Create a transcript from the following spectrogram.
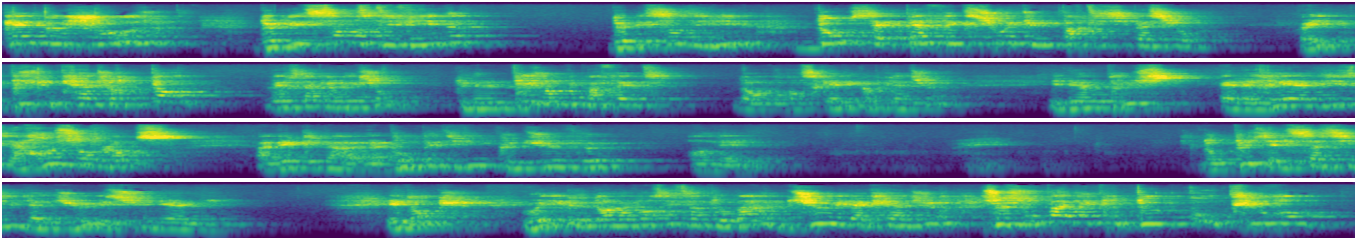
quelque chose de l'essence divine, de l'essence divine, dont cette perfection est une participation. Vous voyez Plus une créature tend vers sa perfection, devient de plus en plus parfaite dans, ce qu'elle est comme créature, et bien plus elle réalise la ressemblance avec la, bonté divine que Dieu veut en elle. Donc plus elle s'assimile à Dieu et s'unit à lui. Et donc, vous voyez que dans la pensée de saint Thomas, Dieu et la créature, ce ne sont pas du tout deux concurrents.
